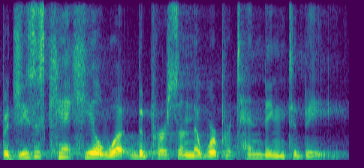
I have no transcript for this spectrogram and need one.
but Jesus can't heal what the person that we're pretending to be.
